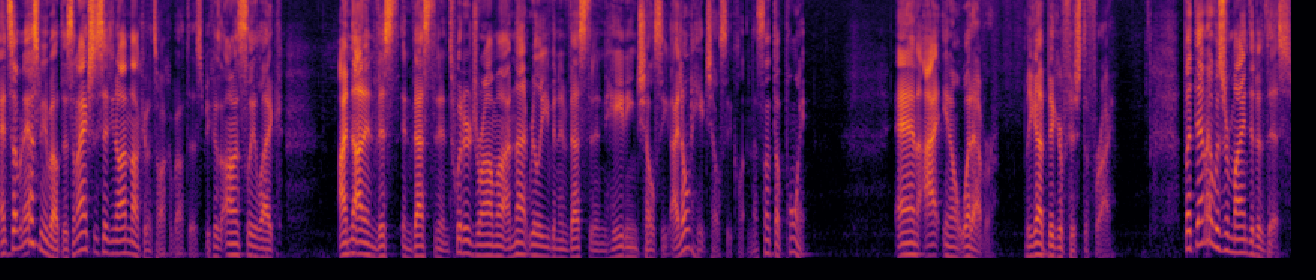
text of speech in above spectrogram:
And someone asked me about this, and I actually said, you know, I'm not going to talk about this because honestly, like, I'm not invest, invested in Twitter drama. I'm not really even invested in hating Chelsea. I don't hate Chelsea Clinton. That's not the point. And I, you know, whatever. We got bigger fish to fry. But then I was reminded of this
